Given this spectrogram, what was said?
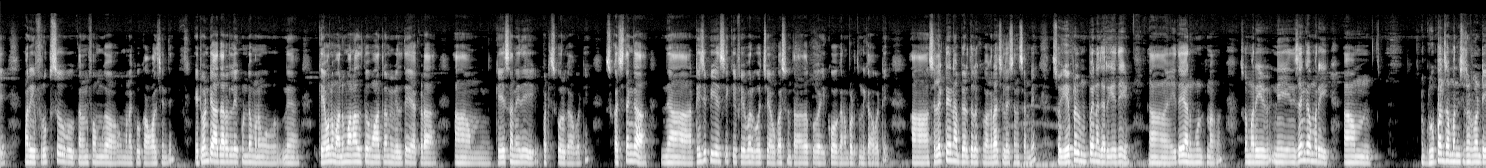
మరి ప్రూఫ్స్ కన్ఫర్మ్గా మనకు కావాల్సిందే. ఎటువంటి ఆధారాలు లేకుండా మనము కేవలం అనుమానాలతో మాత్రమే వెళ్తే అక్కడ కేసు అనేది పట్టించుకోరు కాబట్టి. సో ఖచ్చితంగా టీజీపీఎస్సికి ఫేవర్గా వచ్చే అవకాశం దాదాపుగా ఎక్కువ కనబడుతుంది కాబట్టి. సెలెక్ట్ అయిన అభ్యర్థులకు కంగ్రాచులేషన్స్ అండి. సో ఏప్రిల్ ముప్పైన జరిగేది ఇదే అనుకుంటున్నాను. సో మరి నీ నిజంగా మరి గ్రూప్ వన్ సంబంధించినటువంటి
